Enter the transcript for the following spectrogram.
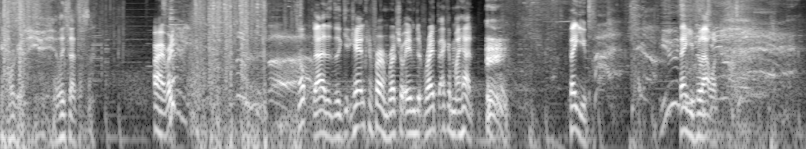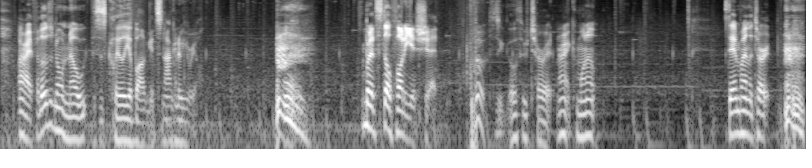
Okay, we're good. At least that doesn't. All right, ready? Nope, that the can confirm. Retro aimed it right back in my head. Thank you. Thank you for that one. All right, for those who don't know, this is clearly a bug. It's not going to be real. but it's still funny as shit. Does it go through turret? All right, come on up. Stand behind the turret. Enemy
